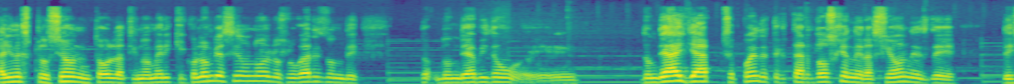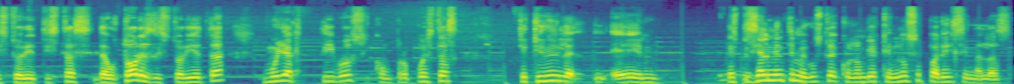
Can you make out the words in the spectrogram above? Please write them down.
hay una explosión en toda Latinoamérica y Colombia ha sido uno de los lugares donde, donde ha habido, eh, donde hay ya, se pueden detectar dos generaciones de de historietistas, de autores de historieta muy activos y con propuestas que tienen, em, especialmente me gusta de Colombia que no se parecen a las,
